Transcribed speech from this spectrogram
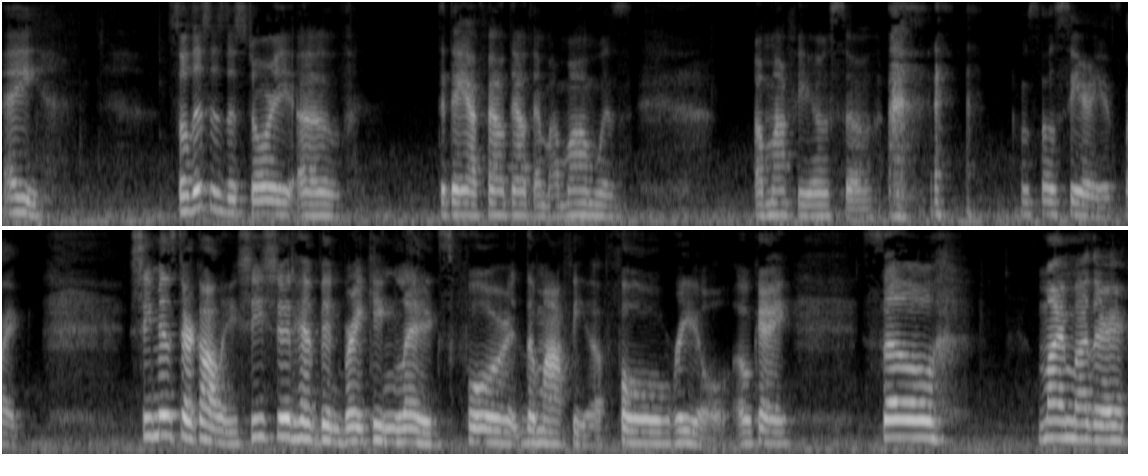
Hey, so this is the story of the day I found out that my mom was a mafioso. I'm so serious. Like, she missed her calling. She should have been breaking legs for the mafia, for real, okay? So, my mother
